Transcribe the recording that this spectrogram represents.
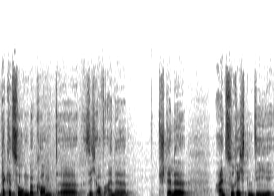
weggezogen bekommt, äh, sich auf eine Stelle einzurichten, die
